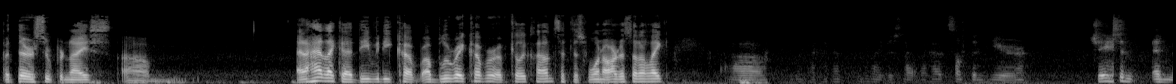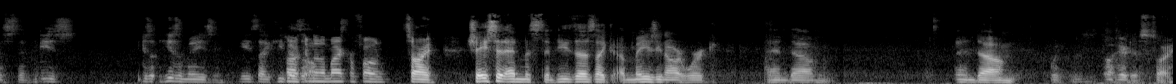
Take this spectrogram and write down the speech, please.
but they're super nice. Um, and I had like a DVD cover, a Blu-ray cover of Killer Klowns that this one artist that I like. Uh, what did I just have? I had something here. Jason Edmiston. He's he's he's amazing. He's like he does. Talking to the microphone. sorry, Jason Edmiston. He does like amazing artwork, and um, and um, wait, oh here it is. Sorry.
